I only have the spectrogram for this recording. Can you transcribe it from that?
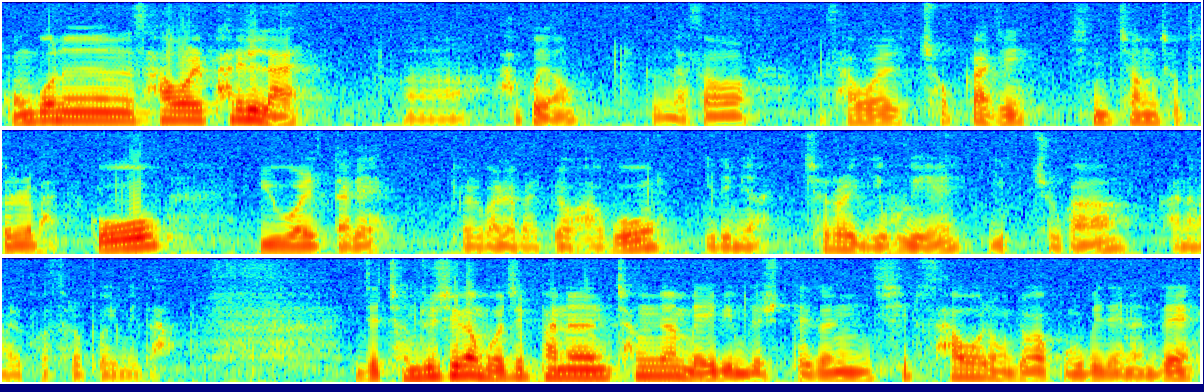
공고는 4월 8일 날 어, 하고요. 그리고 나서 4월 초까지 신청 접수를 받고 6월 달에 결과를 발표하고 이르면 7월 이후에 입주가 가능할 것으로 보입니다. 이제 전주시가 모집하는 청년 매입 임대주택은 14호 정도가 공급이 되는데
